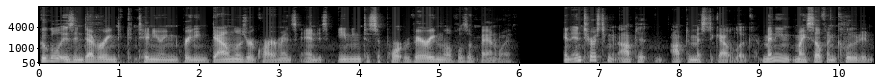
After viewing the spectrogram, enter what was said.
Google is endeavoring to continuing bringing down those requirements and is aiming to support varying levels of bandwidth. An interesting and opti- optimistic outlook, many, myself included,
